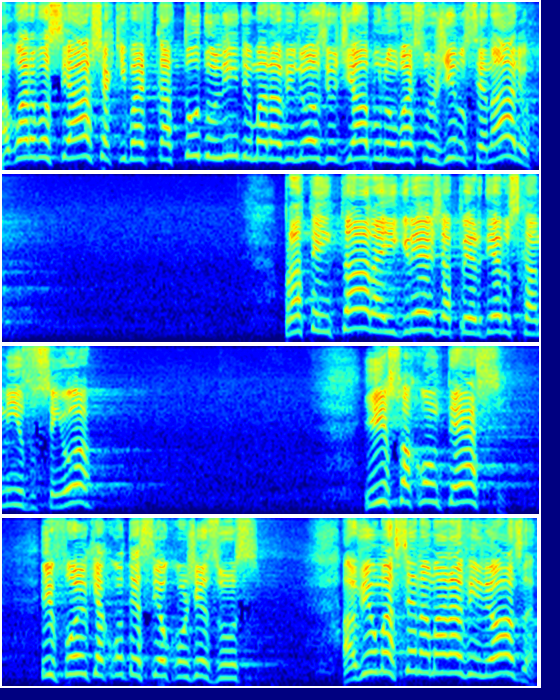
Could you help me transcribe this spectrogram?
Agora você acha que vai ficar tudo lindo e maravilhoso e o diabo não vai surgir no cenário? Para tentar a igreja perder os caminhos do Senhor? Isso acontece, e foi o que aconteceu com Jesus. Havia uma cena maravilhosa.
